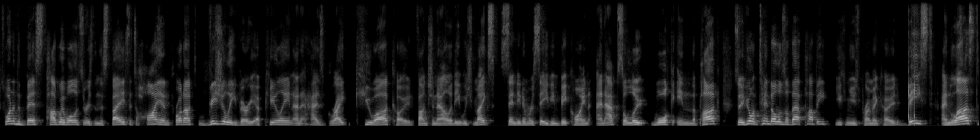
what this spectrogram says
It's one of the best hardware wallets there is in the space. It's a high end product, visually very appealing, and it has great QR code functionality, which makes sending and receiving Bitcoin an absolute walk in the park. So if you want $10 of that puppy, you can use promo code BEAST. And last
